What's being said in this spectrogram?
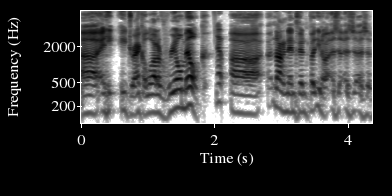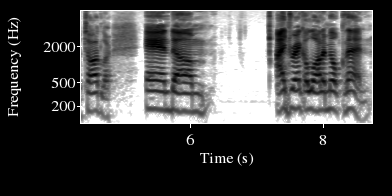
uh, and he, he drank a lot of real milk. Yep. Uh, not an infant, but you know, as, as, as a toddler, and um, I drank a lot of milk then.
